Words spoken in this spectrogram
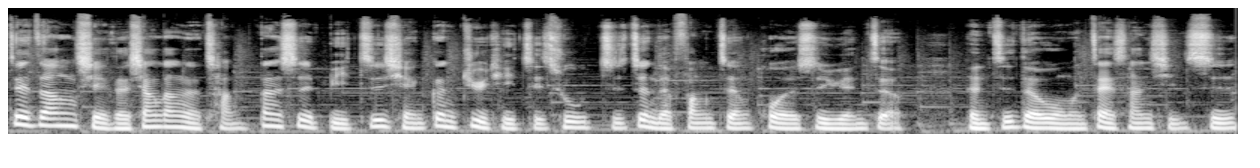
这章写的相当的长，但是比之前更具体指出执政的方针或者是原则，很值得我们再三省思。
